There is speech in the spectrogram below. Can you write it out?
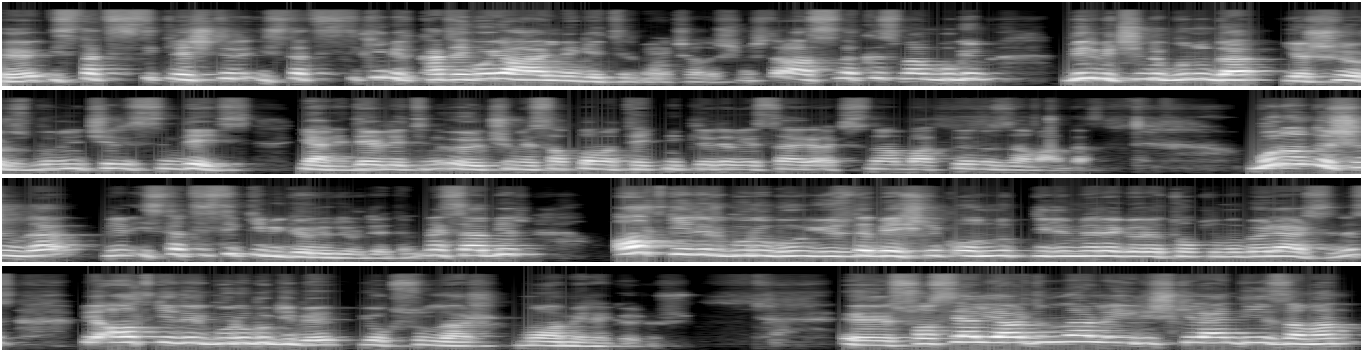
e, istatistikleştir istatistiki bir kategori haline getirmeye çalışmıştır. Aslında kısmen bugün bir biçimde bunu da yaşıyoruz. Bunun içerisindeyiz. Yani devletin ölçüm, hesaplama teknikleri vesaire açısından baktığımız zaman da. Bunun dışında bir istatistik gibi görülür dedim. Mesela bir alt gelir grubu yüzde beşlik onluk dilimlere göre toplumu bölersiniz. Bir alt gelir grubu gibi yoksullar muamele görür. E, sosyal yardımlarla ilişkilendiği zaman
